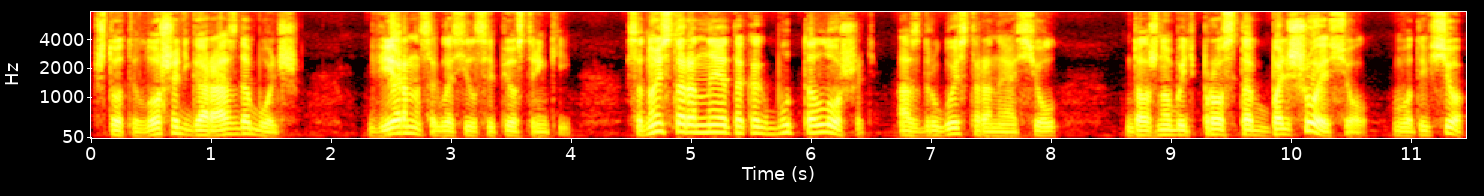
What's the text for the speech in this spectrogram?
«Что ты, лошадь гораздо больше». Верно, согласился пестренький. С одной стороны это как будто лошадь, а с другой стороны осел. Должно быть просто большой осел, вот и все.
